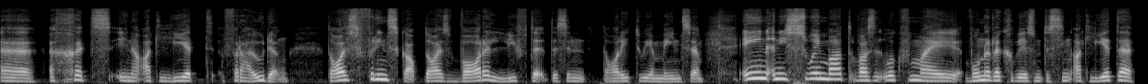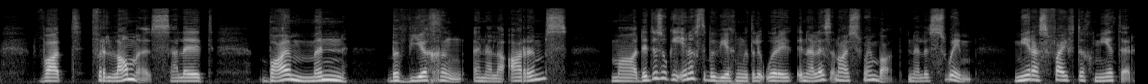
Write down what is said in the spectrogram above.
'n uh, 'n gids en 'n atleet verhouding. Daar is vriendskap, daar is ware liefde tussen daardie twee mense. En in die swembad was dit ook vir my wonderlik geweest om te sien atlete wat verlam is. Hulle het baie min beweging in hulle arms maar dit is ook die enigste beweging wat hulle oor het en hulle is in daai swembad en hulle swem meer as 50 meter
